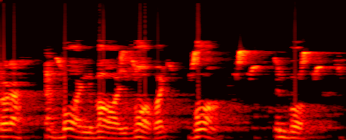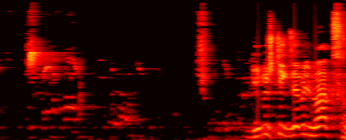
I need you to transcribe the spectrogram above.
তোরা বয় বয় ব ভাই ব ইন ব লিপস্টিক যাবিল মাখছো?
